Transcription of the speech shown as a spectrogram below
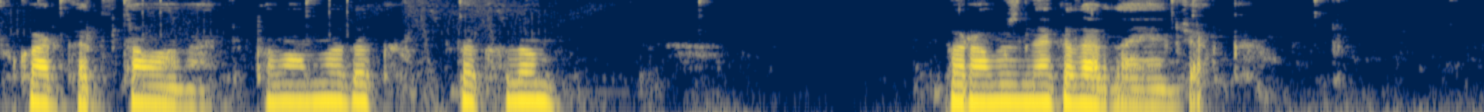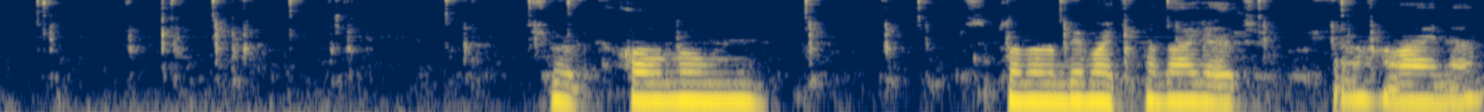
Yukarı katı tamamen tamamladık. Bakalım paramız ne kadar dayanacak. Şöyle alalım. Sanırım bir makine daha gelecek. Aynen.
